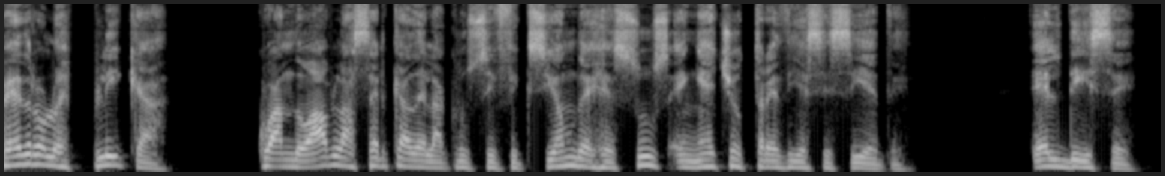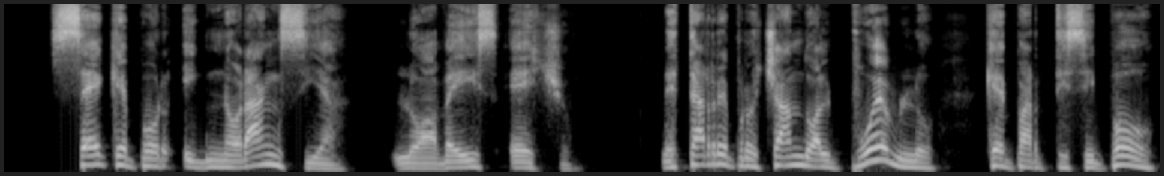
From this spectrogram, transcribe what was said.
Pedro lo explica cuando habla acerca de la crucifixión de Jesús en Hechos 3:17. Él dice, sé que por ignorancia lo habéis hecho le está reprochando al pueblo que participó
